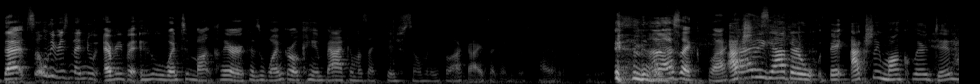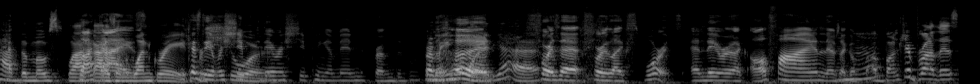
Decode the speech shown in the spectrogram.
That's the only reason I knew everybody who went to Montclair because one girl came back and was like, "There's so many black guys that go to this private school," and I was like, "Black Actually, guys?" yeah, they're they actually Montclair did have the most black, Black guys, guys. in one grade because they were sure. ship, they were shipping them in from the from, from the Inglewood, hood yeah. for the for like sports, and they were like all fine. And there was like a, a Mhm. bunch of brothers,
